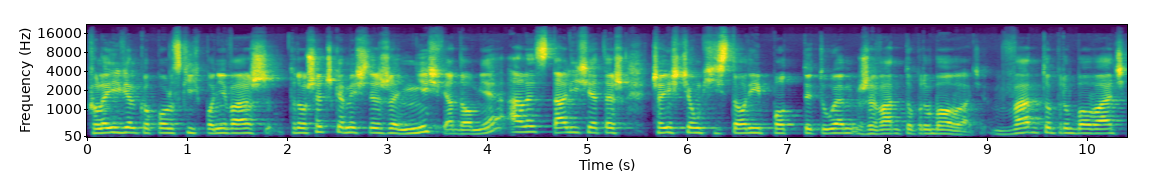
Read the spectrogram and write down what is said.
kolei wielkopolskich, ponieważ troszeczkę myślę, że nieświadomie, ale stali się też częścią historii pod tytułem, że warto próbować. Warto próbować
